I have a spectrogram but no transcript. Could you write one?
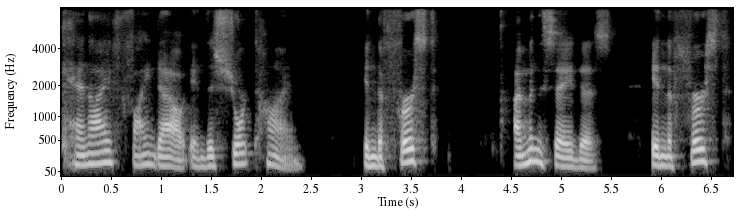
can I find out in this short time, in the first, I'm going to say this, in the first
